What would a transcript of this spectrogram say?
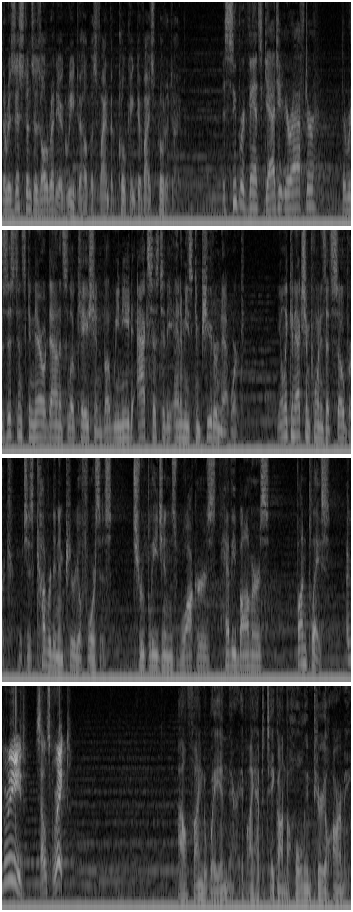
The Resistance has already agreed to help us find the cloaking device prototype. The super advanced gadget you're after? The Resistance can narrow down its location, but we need access to the enemy's computer network. The only connection point is at Sobrik, which is covered in Imperial forces. Troop legions, walkers, heavy bombers. Fun place. Agreed. Sounds great. I'll find a way in there if I have to take on the whole Imperial army.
